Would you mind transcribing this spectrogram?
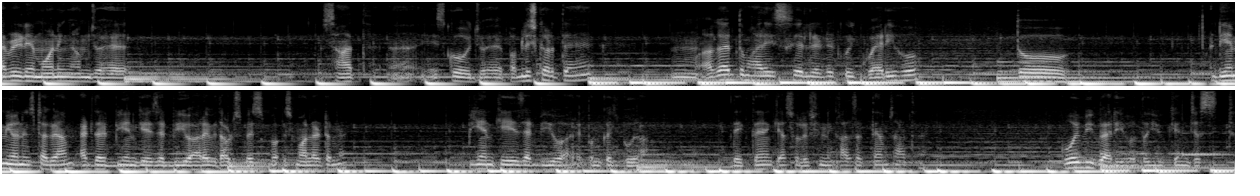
Every day morning हम जो है साथ uh, इसको जो है पब्लिश करते हैं। um, अगर तुम्हारी इससे रिलेटेड कोई क्वेरी हो तो D M you on Instagram at the rate P N K Z B U R A without space small letter में। P N K Z B U R Pankaj Bora देखते हैं क्या सोल्यूशन निकाल सकते हैं हम साथ में। कोई भी क्वेरी हो तो you can just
